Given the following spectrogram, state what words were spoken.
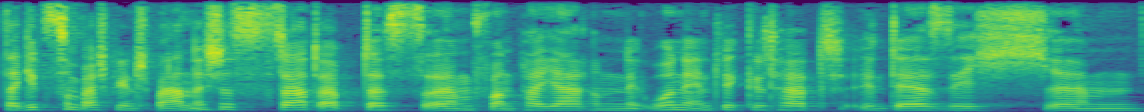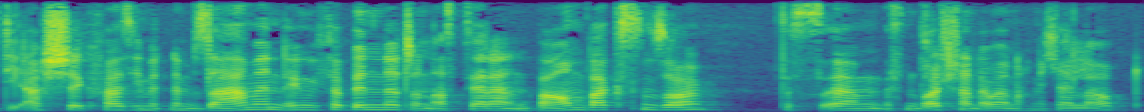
Da gibt es zum Beispiel ein spanisches Startup, das ähm, vor ein paar Jahren eine Urne entwickelt hat, in der sich ähm, die Asche quasi mit einem Samen irgendwie verbindet und aus der dann ein Baum wachsen soll. Das ähm, ist in Deutschland aber noch nicht erlaubt.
